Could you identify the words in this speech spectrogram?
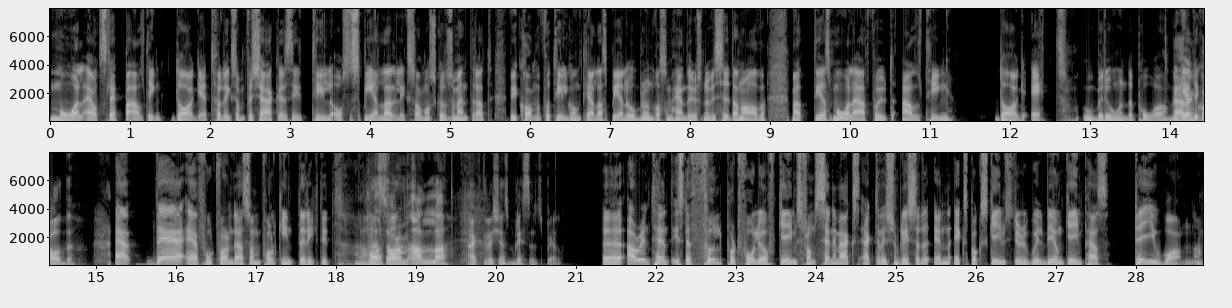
mål är att släppa allting dag ett för att liksom försäkra sig till oss spelare, liksom, oss konsumenter, att vi kommer få tillgång till alla spel oberoende vad som händer just nu vid sidan av. Men att deras mål är att få ut allting dag ett, oberoende på. Vilket jag Även tycker- kod. är, det är fortfarande det som folk inte riktigt har Men fått. sa de alla Activisions Blizzard-spel? Uh, our intent is the full portfolio of games from Zenimax, Activision Blizzard and Xbox Game Studio will be on Game Pass day one.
